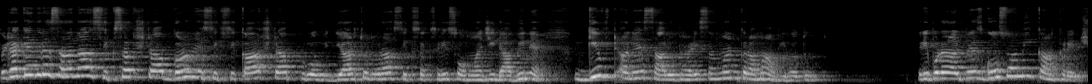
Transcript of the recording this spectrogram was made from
પેટાકેન્દ્ર શાળાના શિક્ષક સ્ટાફગણ અને શિક્ષિકા સ્ટાફ પૂર્વ વિદ્યાર્થીઓ દ્વારા શિક્ષક શ્રી સોમાજી ડાભીને ગિફ્ટ અને સારું ઢાળી સન્માન કરવામાં આવ્યું હતું. રિપોર્ટર અલ્પેશ ગોસ્વામી, કાંકરેજ.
